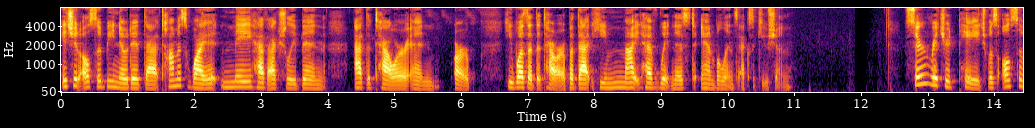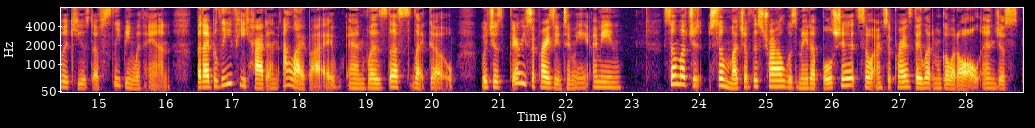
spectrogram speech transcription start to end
It should also be noted that Thomas Wyatt may have actually been at the tower and or he was at the tower, but that he might have witnessed Anne Boleyn's execution. Sir Richard Page was also accused of sleeping with Anne, but I believe he had an alibi and was thus let go, which is very surprising to me. I mean, so much so much of this trial was made up bullshit, so I'm surprised they let him go at all and just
